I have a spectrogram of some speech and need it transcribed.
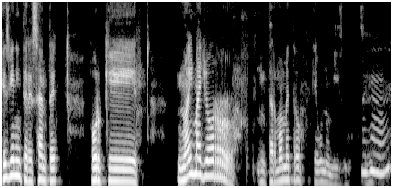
es bien interesante porque no hay mayor termómetro que uno mismo. ¿Sí? Uh -huh.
